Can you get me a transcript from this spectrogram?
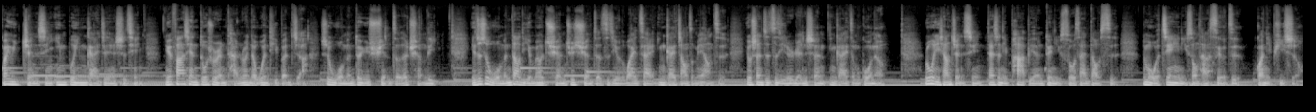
关于整形应不应该这件事情，你会发现多数人谈论的问题本质啊，是我们对于选择的权利，也就是我们到底有没有权去选择自己的外在应该长怎么样子，又甚至自己的人生应该怎么过呢？如果你想整形，但是你怕别人对你说三道四，那么我建议你送他四个字：关你屁事哦。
